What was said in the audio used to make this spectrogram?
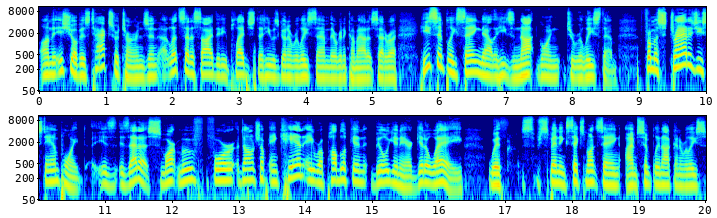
on the issue of his tax returns, and uh, let's set aside that he pledged that he was going to release them, they were going to come out, etc. He's simply saying now that he's not going to release them. From a strategy standpoint, is is that a smart move for Donald Trump? And can a Republican billionaire get away with spending six months saying, "I'm simply not going to release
